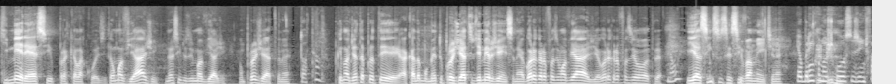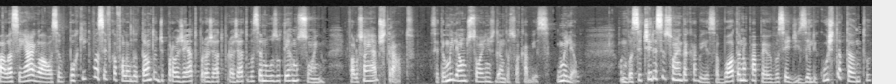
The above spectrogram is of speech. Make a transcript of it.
que merece para aquela coisa. Então, uma viagem não é simplesmente uma viagem, é um projeto, né? Total. Porque não adianta para eu ter a cada momento projetos de emergência, né? Agora eu quero fazer uma viagem, agora eu quero fazer outra. Não. E assim sucessivamente, né? Eu brinco nos cursos, a gente fala assim, ah, Glaucia, por que, que você fica falando tanto de projeto, projeto, projeto, você não usa o termo sonho? Eu falo, sonho é abstrato. Você tem um milhão de sonhos dentro da sua cabeça. Um milhão. Quando você tira esse sonho da cabeça, bota no papel e você diz, ele custa tanto,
